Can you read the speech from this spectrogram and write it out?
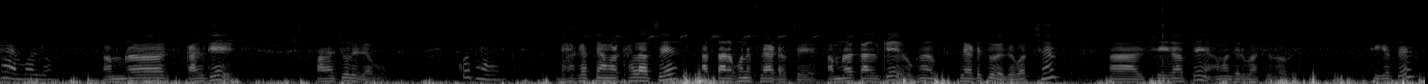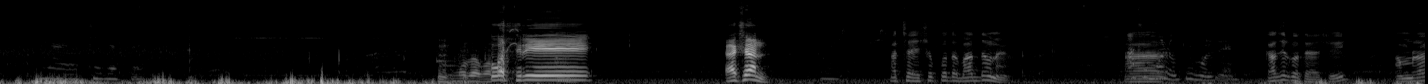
হ্যাঁ বলো। আমরা কালকে পাড়া চলে যাব। কোথায়? ঢাকাতে আমার খালা আছে আর তার ওখানে ফ্ল্যাট আছে। আমরা কালকে ওখানে ফ্ল্যাটে চলে যাব আচ্ছা? আর সেই রাতে আমাদের বাসর হবে। ঠিক আছে? হ্যাঁ ঠিক আছে। Three action. আচ্ছা এসব কথা বাদ দাও না। আচ্ছা বলো কি বলবে? কাজের কথায় আসি। আমরা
